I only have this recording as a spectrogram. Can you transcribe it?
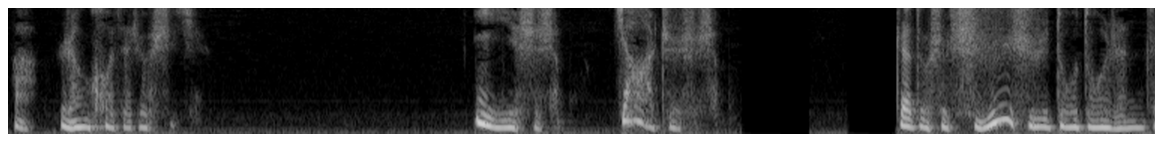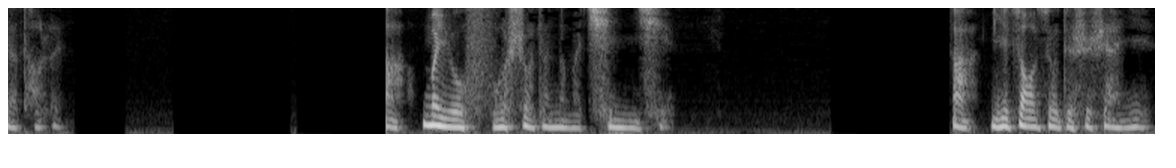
啊，人活在这个世界，意义是什么？价值是什么？这都是许许多多人在讨论。啊，没有佛说的那么亲切。啊，你造作的是善业，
